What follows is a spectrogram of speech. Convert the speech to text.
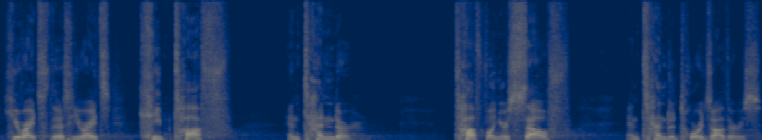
He writes this He writes, Keep tough and tender. Tough on yourself and tender towards others.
